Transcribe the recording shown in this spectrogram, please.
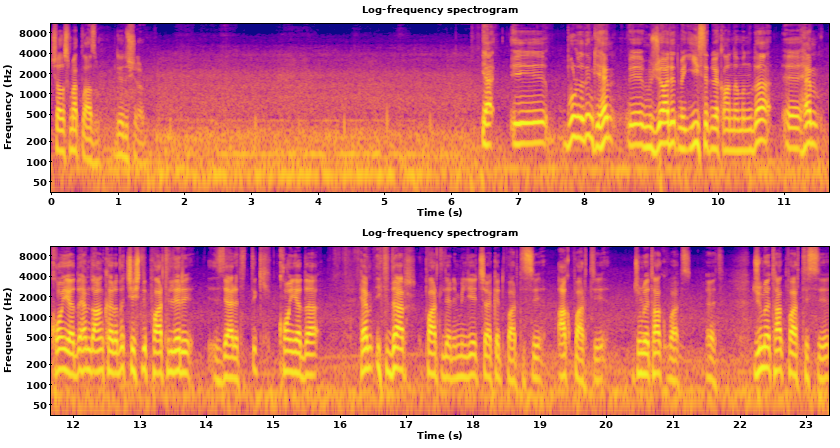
çalışmak lazım diye düşünüyorum. Ya e, burada dedim ki hem e, mücadele etmek, iyi hissetmek anlamında e, hem Konya'da hem de Ankara'da çeşitli partileri ziyaret ettik. Konya'da hem iktidar partilerini, Milliyetçi Hareket Partisi, AK Parti, Cumhuriyet Halk Partisi, evet. Cumhuriyet Halk Partisi,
